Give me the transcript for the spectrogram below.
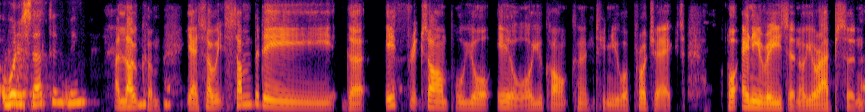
What does that mean? A locum. Yeah so it's somebody that if for example you're ill or you can't continue a project for any reason or you're absent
